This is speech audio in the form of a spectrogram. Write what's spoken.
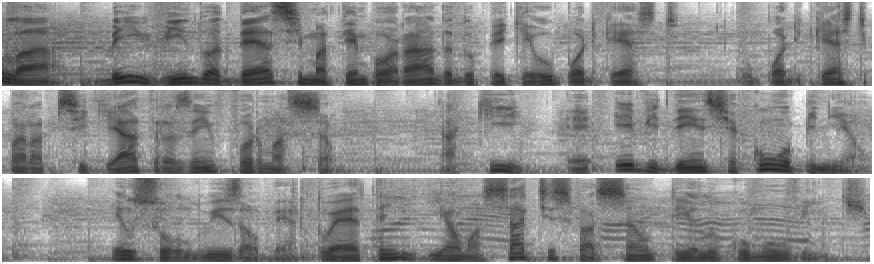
Olá, bem-vindo à décima temporada do PQU Podcast, o podcast para psiquiatras em formação. Aqui é evidência com opinião. Eu sou Luiz Alberto Etten e é uma satisfação tê-lo como ouvinte.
